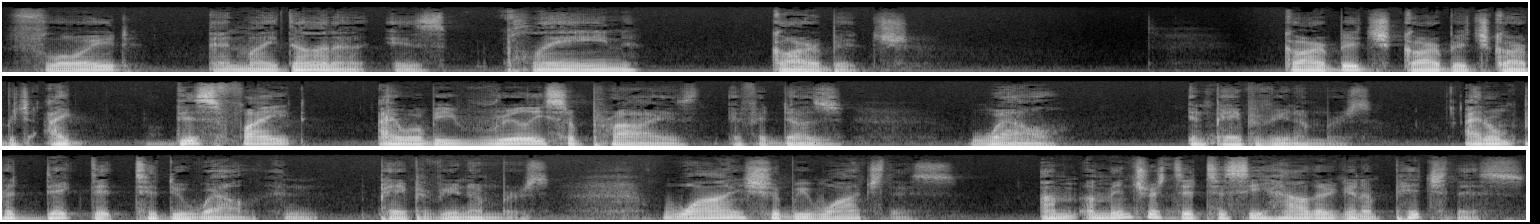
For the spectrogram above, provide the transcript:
Floyd and Maidana is plain garbage. Garbage, garbage, garbage. I this fight I will be really surprised if it does well in pay-per-view numbers. I don't predict it to do well in pay-per-view numbers. Why should we watch this? I'm I'm interested to see how they're going to pitch this.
